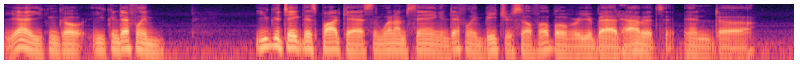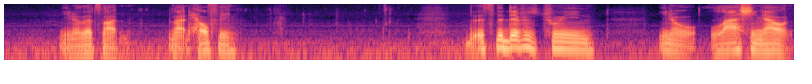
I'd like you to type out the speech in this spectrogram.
yeah, you can go you can definitely you could take this podcast and what I'm saying and definitely beat yourself up over your bad habits, and uh, you know that's not not healthy. It's the difference between you know lashing out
